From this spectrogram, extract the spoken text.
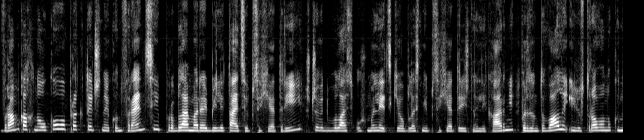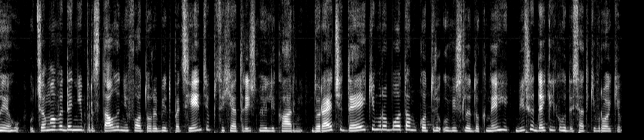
В рамках науково-практичної конференції проблеми реабілітації психіатрії, що відбулась у Хмельницькій обласній психіатричній лікарні, презентували ілюстровану книгу. У цьому виданні представлені фото робіт пацієнтів психіатричної лікарні. До речі, деяким роботам, котрі увійшли до книги, більше декількох десятків років.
